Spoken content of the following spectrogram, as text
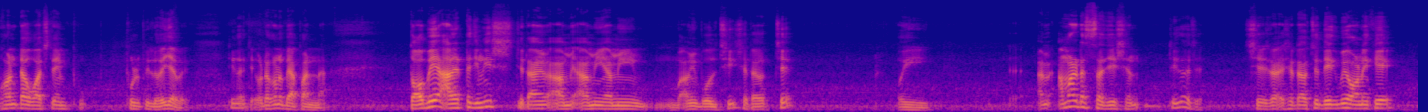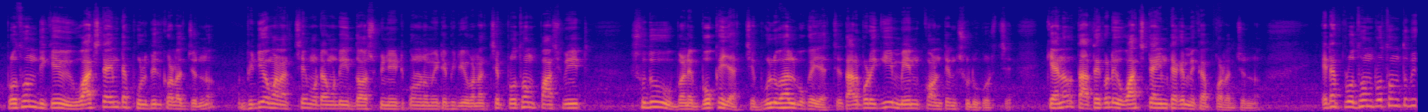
ঘণ্টা ওয়াচ টাইম ফুলফিল হয়ে যাবে, ঠিক আছে? ওটা কোনো ব্যাপার না। তবে আরেকটা জিনিস যেটা আমি আমি আমি আমি বলছি, সেটা হচ্ছে ওই, আমি, আমার একটা সাজেশন ঠিক আছে? সেটা সেটা হচ্ছে দেখবে অনেকে প্রথম দিকে ওই ওয়াচ টাইমটা ফুলফিল করার জন্য ভিডিও বানাচ্ছে, মোটামুটি দশ মিনিট, পনেরো মিনিটে ভিডিও বানাচ্ছে, প্রথম পাঁচ মিনিট শুধু মানে বকে যাচ্ছে, ভুলভাল বকে যাচ্ছে, তারপরে গিয়ে মেন কন্টেন্ট শুরু করছে। কেন? তাতে করে ওয়াচ টাইমটাকে মেক আপ করার জন্য। এটা প্রথম প্রথম তুমি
